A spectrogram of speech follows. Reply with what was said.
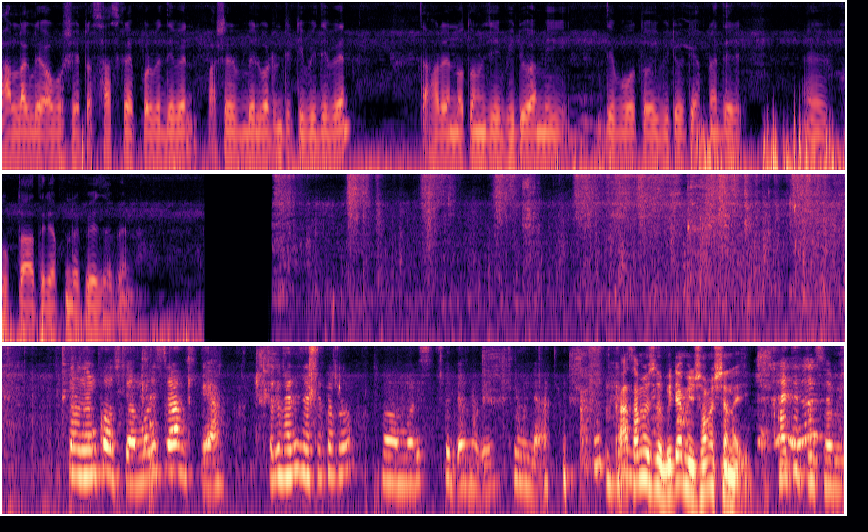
ভালো লাগলে অবশ্যই এটা সাবস্ক্রাইব করে দেবেন। পাশের বেল বাটনটি টিপে দেবেন। তাহলে নতুন যে ভিডিও আমি দেব তো এই ভিডিওটি আপনাদের খুব তাড়াতাড়ি আপনারা পেয়ে যাবেন। তোকে ভাজি মরিচ না। ভিটামিন সমস্যা নেই। খাইতে তো আমি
